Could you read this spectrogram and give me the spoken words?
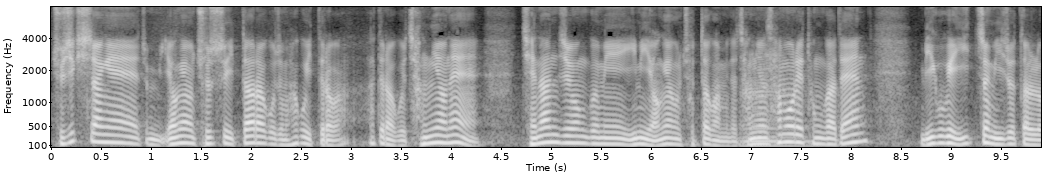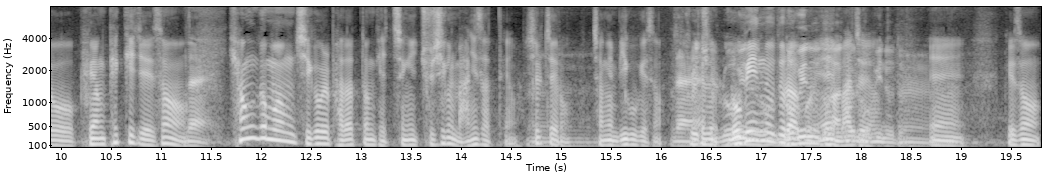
주식 시장에 좀 영향을 줄 수 있다라고 좀 하고 있더라고 하더라고요. 작년에 재난지원금이 이미 영향을 줬다고 합니다. 작년 음. 3월에 통과된 미국의 2.2조 달러 부양 패키지에서 네. 현금음 지급을 받았던 계층이 주식을 많이 샀대요. 실제로 음. 작년 미국에서. 네. 그래서 로빈 후드라고, 예, 맞아요. 로빈 후드. 음. 예. 그래서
